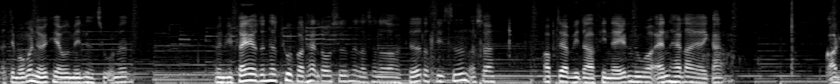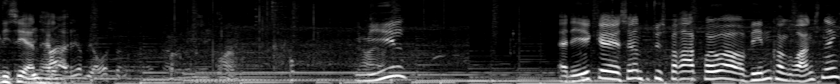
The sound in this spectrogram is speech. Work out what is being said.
Altså, det må man jo ikke herude midt i naturen, vel? Men vi planlagde den her tur for et halvt år siden, eller sådan noget, og har glædet os lige siden, og så opdager vi, der er finale nu, og anden halvleg er i gang. Godt lige se anden halvleg. at blive oversvømmet. Emil? Er det ikke, øh, selvom du desperat prøver at vinde konkurrencen, ikke?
